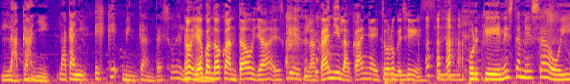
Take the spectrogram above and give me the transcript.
La Cañi. la cañi. Es que me encanta eso de la No, ya cañi. cuando ha cantado ya, es que es la caña y la caña y todo lo que sigue. Porque en esta mesa hoy,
